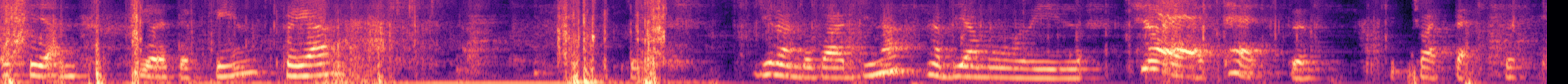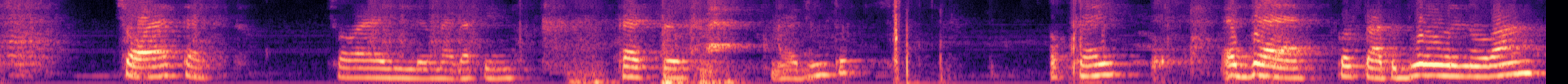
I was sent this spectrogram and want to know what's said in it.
Experience Violetta Fin Experience sì. girando pagina abbiamo il cioè test. Cioè test. Cioè test cioè il magazine. Test aggiunto? Ok. Ed è costato 2,90 euro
